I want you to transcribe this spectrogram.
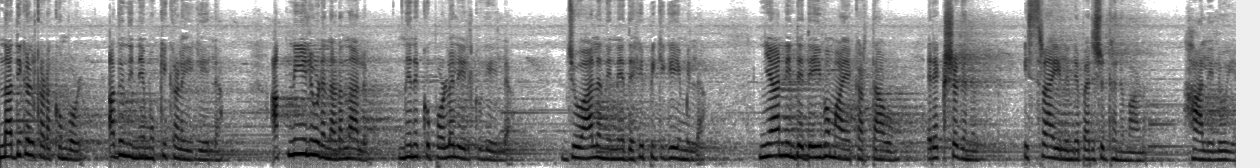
നദികൾ കടക്കുമ്പോൾ അത് നിന്നെ മുക്കിക്കളയുകയില്ല. അഗ്നിയിലൂടെ നടന്നാലും നിനക്ക് പൊള്ളലേൽക്കുകയില്ല. ജ്വാല നിന്നെ ദഹിപ്പിക്കുകയുമില്ല. ഞാൻ നിന്റെ ദൈവമായ കർത്താവും രക്ഷകനും ഇസ്രായേലിന്റെ പരിശുദ്ധനുമാണ്. ഹാലിലൂയ.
